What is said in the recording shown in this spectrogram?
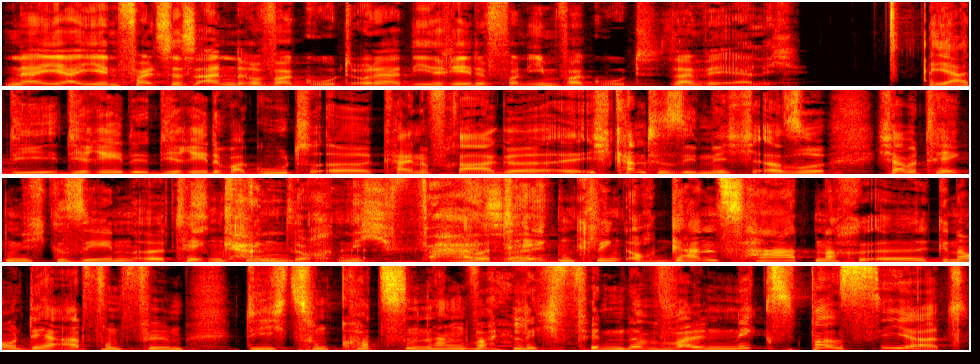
naja, jedenfalls das andere war gut, oder? Die Rede von ihm war gut, seien wir ehrlich. Ja, die, die, Rede, die Rede war gut, äh, keine Frage. Äh, Ich kannte sie nicht. Also ich habe Taken nicht gesehen. Äh, Taken Kann klingt, doch nicht wahr aber sein. Taken klingt auch ganz hart nach äh, genau der Art von Film, die ich zum Kotzen langweilig finde, weil nichts passiert.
